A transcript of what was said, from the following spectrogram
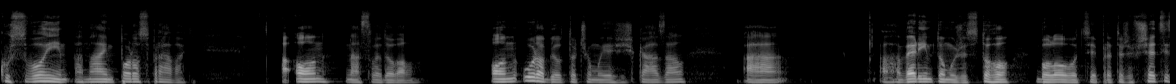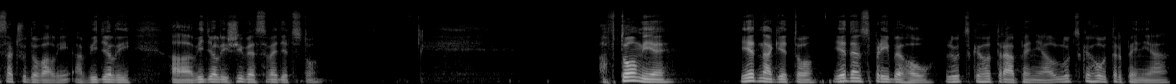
ku svojim a má im porozprávať. A on nasledoval. On urobil to, čo mu Ježiš kázal a, a verím tomu, že z toho bolo ovocie, pretože všetci sa čudovali a videli, a videli živé svedectvo. A v tom je, jednak je to jeden z príbehov ľudského trápenia, ľudského utrpenia,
